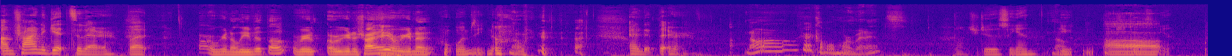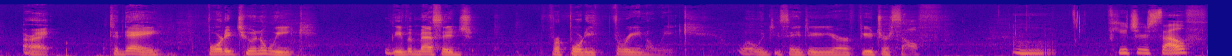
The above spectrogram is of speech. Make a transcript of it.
I'm trying to get to there, but Are we gonna leave it though? Are we, are we gonna try it? Are we gonna? whimsy, no, No, end it there. no, we got a couple more minutes. Don't you do this again? No. You, don't do Uh, this again. All right. Today, 42 in a week. Leave a message for 43 in a week. What would you say to your future self? Future self,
